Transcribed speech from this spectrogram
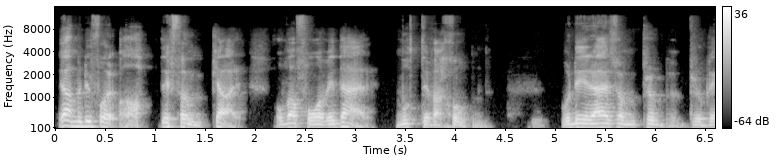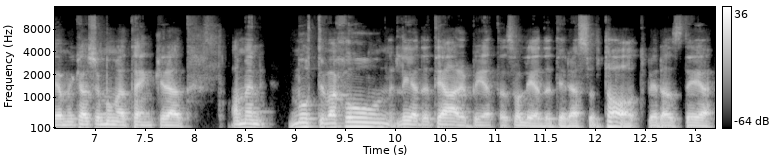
ja, men du får, ja, det funkar. Och vad får vi där? Motivation. Och det är det här som pro problemet, kanske många tänker att ja, men motivation leder till arbete som leder till resultat, medan det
